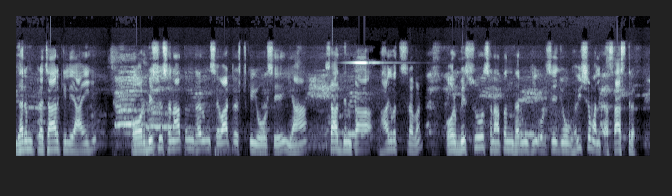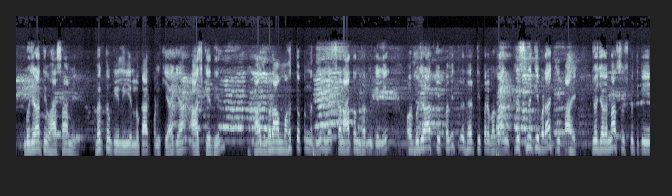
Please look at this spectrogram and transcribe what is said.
धर्म प्रचार के लिए आए हैं और विश्व सनातन धर्म सेवा ट्रस्ट की ओर से यहाँ सात दिन का भागवत श्रवण और विश्व सनातन धर्म की ओर से जो भविष्य मालिका शास्त्र गुजराती भाषा में भक्तों के लिए लोकार्पण किया गया आज के दिन, आज बड़ा महत्वपूर्ण दिन है सनातन धर्म के लिए और गुजरात की पवित्र धरती पर भगवान कृष्ण की बड़ा कृपा है, जो जगन्नाथ संस्कृति की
